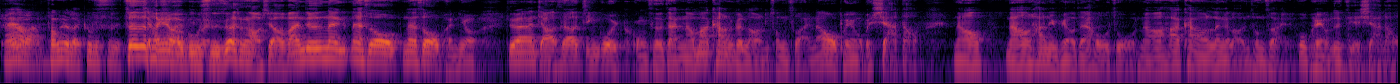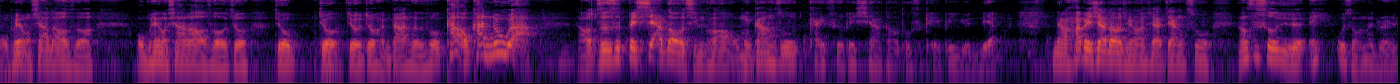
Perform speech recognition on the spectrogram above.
还好啦，朋友的故事，这是朋友的故事，这很好笑。反正就是那那时候，那时候我朋友就在脚踏车要经过一个公车站，然后妈看到一个老人冲出来，然后我朋友被吓到，然后然后他女朋友在后座，然后他看到那个老人冲出来，我朋友就直接吓到。我朋友吓到的时候，我朋友吓到的时候就就就就就很大声说：“靠我看路啦！”然后这是被吓到的情况。我们刚刚说开车被吓到都是可以被原谅的。然后他被吓到的情况下这样说，然后这时候就觉得，哎、为什么那个人，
